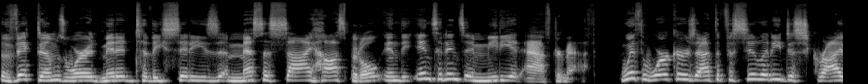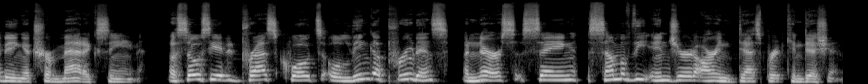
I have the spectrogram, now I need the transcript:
Victims were admitted to the city's Messassi hospital in the incident's immediate aftermath, with workers at the facility describing a traumatic scene. Associated Press quotes Olinga Prudence, a nurse, saying, Some of the injured are in desperate condition.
